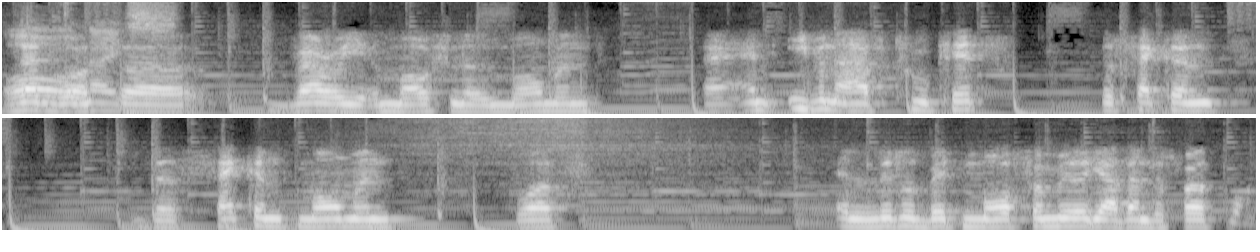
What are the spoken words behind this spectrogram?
Oh, that was nice. a very emotional moment. And even I have two kids. The second, the second moment was a little bit more familiar than the first one.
